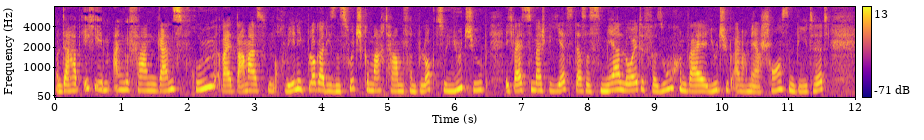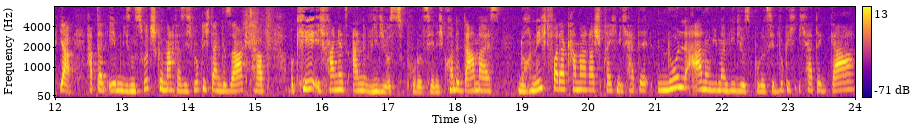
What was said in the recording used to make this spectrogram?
Und da habe ich eben angefangen ganz früh, weil damals noch wenig Blogger diesen Switch gemacht haben von Blog zu YouTube. Ich weiß zum Beispiel jetzt, dass es mehr Leute versuchen, weil YouTube einfach mehr Chancen bietet. Ja, habe dann eben diesen Switch gemacht, dass ich wirklich dann gesagt habe, okay, ich fange jetzt an, Videos zu produzieren. Ich konnte damals noch nicht vor der Kamera sprechen. Ich hatte null Ahnung, wie man Videos produziert. Wirklich, ich hatte gar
